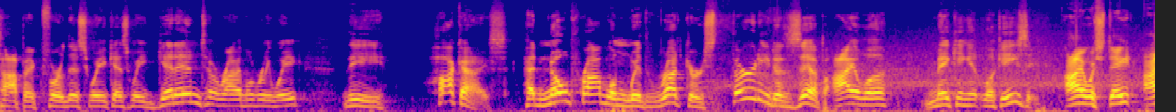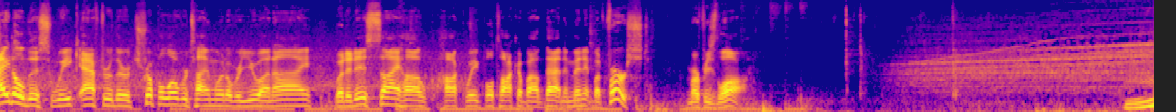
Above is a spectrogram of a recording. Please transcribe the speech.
Topic for this week as we get into rivalry week, the Hawkeyes had no problem with Rutgers 30 to zip Iowa making it look easy. Iowa State idle this week after their triple overtime win over UNI, but it is Cy Hawk week. We'll talk about that in a minute. But first, Murphy's Law. Hmm?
